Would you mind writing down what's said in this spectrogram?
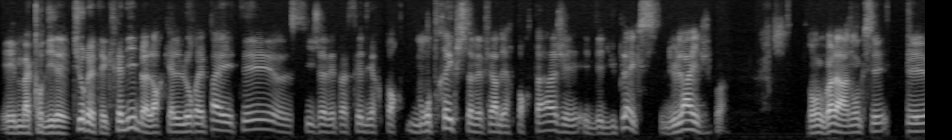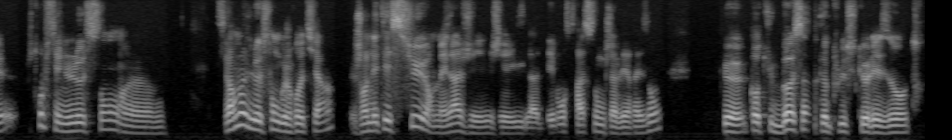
Et ma candidature était crédible, alors qu'elle l'aurait pas été euh, si j'avais pas fait des reports, montré que je savais faire des reportages et, des duplex, du live, quoi. Donc voilà, donc c'est, je trouve que c'est une leçon, euh, c'est vraiment une leçon que je retiens. J'en étais sûr, mais là j'ai eu la démonstration que j'avais raison, que quand tu bosses un peu plus que les autres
